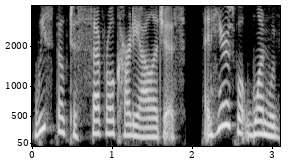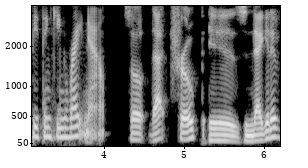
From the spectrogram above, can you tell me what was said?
We spoke to several cardiologists, and here's what one would be thinking right now. So that trope is negative,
